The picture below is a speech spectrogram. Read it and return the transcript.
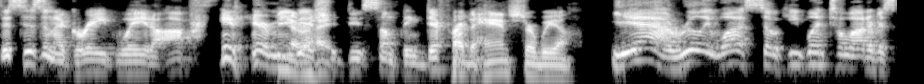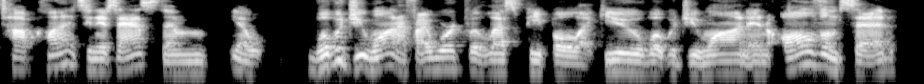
this isn't a great way to operate here. Maybe yeah, right. I should do something different. Or the hamster wheel. Yeah, it really was. So he went to a lot of his top clients and just asked them, you know, what would you want if I worked with less people like you? What would you want? And all of them said,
